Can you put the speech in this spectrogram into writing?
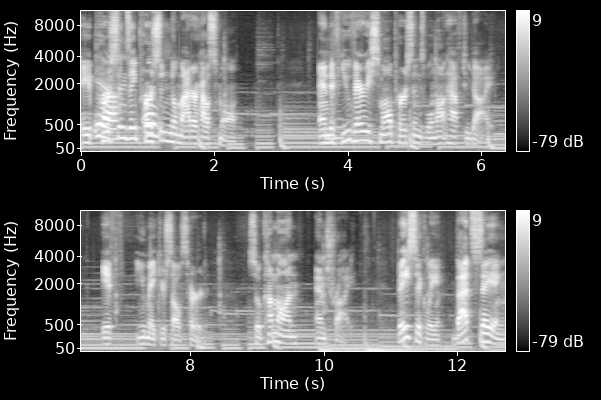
A Yeah, person's a um, person no matter how small. And if you very small persons will not have to die if you make yourselves heard. So come on and try. Basically, that's saying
